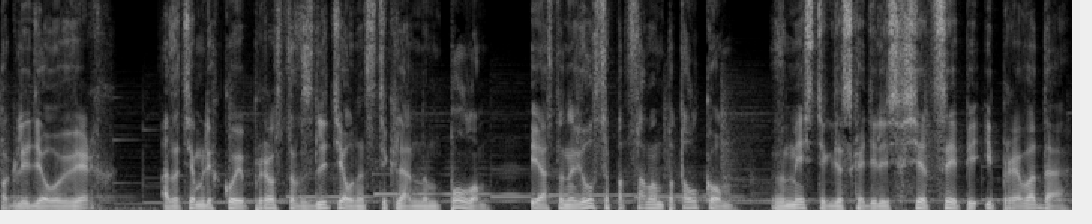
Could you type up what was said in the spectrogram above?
Поглядел вверх, а затем легко и просто взлетел над стеклянным полом и остановился под самым потолком, в месте, где сходились все цепи и провода,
